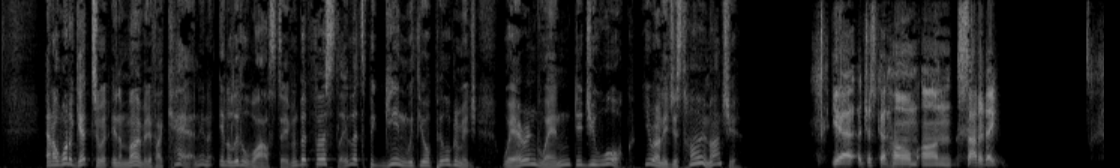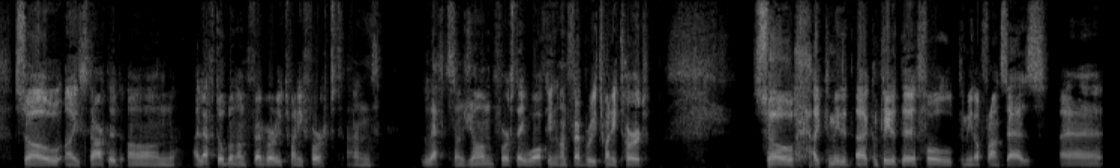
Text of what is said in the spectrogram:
And I want to get to it in a moment, if I can, in a, in a little while, Stephen. But firstly, let's begin with your pilgrimage. Where and when did you walk? You're only just home, aren't you? Yeah, I just got home on Saturday. So I started on, I left Dublin on February 21st and left Saint Jean, first day walking, on February 23rd. So I uh, completed the full Camino Frances uh,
